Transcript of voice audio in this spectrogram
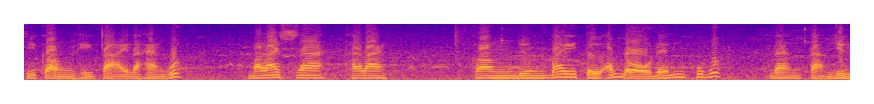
chỉ còn hiện tại là Hàn Quốc, Malaysia, Thái Lan. Còn đường bay từ Ấn Độ đến Phú Quốc đang tạm dừng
